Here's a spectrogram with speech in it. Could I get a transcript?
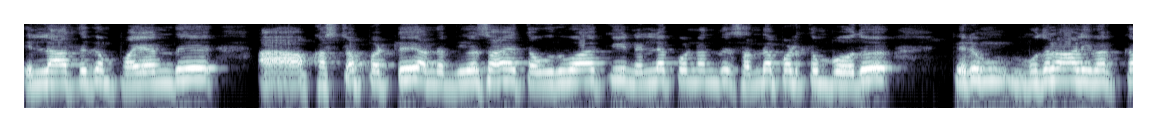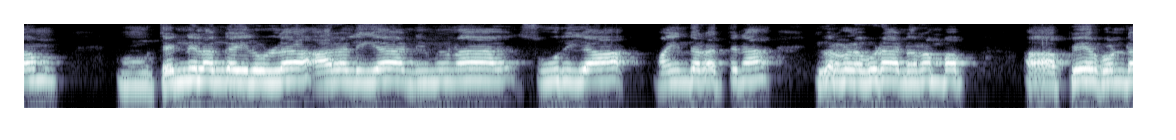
எல்லாத்துக்கும் பயந்து கஷ்டப்பட்டு அந்த விவசாயத்தை உருவாக்கி நெல்லை கொண்டு வந்து சந்தப்படுத்தும் போது பெரும் முதலாளி வர்க்கம் தென்னிலங்கையில் உள்ள அரளிய நிமுன சூர்யா மைந்தரத்தின இவர்களை விட நிரம்ப பேர் கொண்ட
